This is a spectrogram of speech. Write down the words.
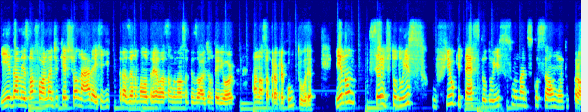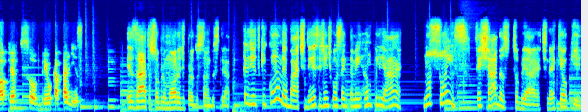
e da mesma forma de questionar aí, trazendo uma outra relação com o nosso episódio anterior, a nossa própria cultura. E no seio de tudo isso, o fio que tece tudo isso, uma discussão muito própria sobre o capitalismo. Exato, sobre o modo de produção industrial. Acredito que com um debate desse a gente consegue também ampliar noções fechadas sobre a arte, né? Que é o quê?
